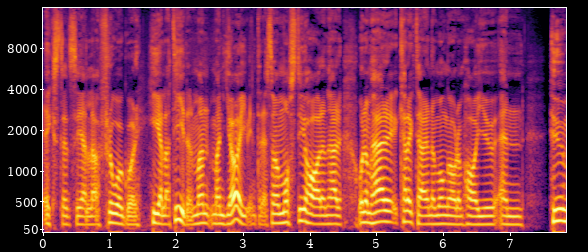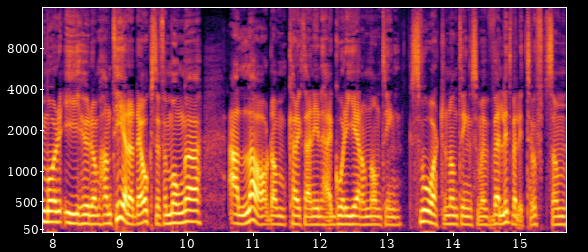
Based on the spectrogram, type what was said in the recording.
existentiella frågor hela tiden. Man, man gör ju inte det. Så man måste ju ha den här, och de här karaktärerna, många av dem har ju en humor i hur de hanterar det också. För många alla av de karaktärerna i det här går igenom någonting svårt, någonting som är väldigt, väldigt tufft som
